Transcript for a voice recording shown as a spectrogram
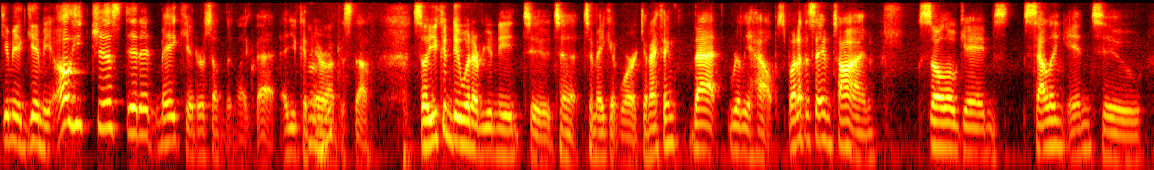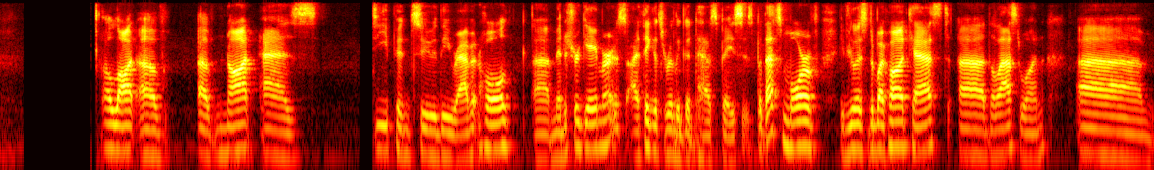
give me a gimme. Oh, he just didn't make it or something like that, and you can air Mhm. on the stuff. So you can do whatever you need to to to make it work, and I think that really helps. But at the same time, solo games selling into a lot of of not as deep into the rabbit hole uh, miniature gamers, I think it's really good to have spaces. But that's more of if you listen to my podcast, uh, the last one, um,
